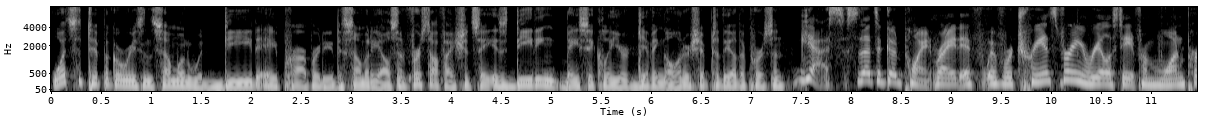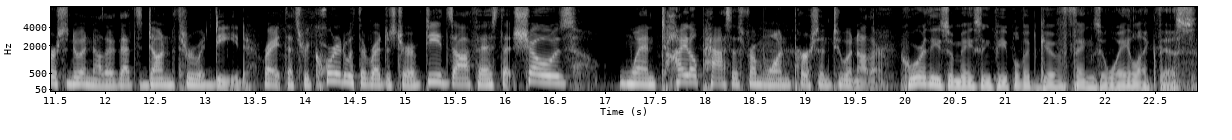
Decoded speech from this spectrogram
what's the typical reason someone would deed a property to somebody else? And first off, I should say, is deeding basically you're giving ownership to the other person? Yes. So that's a good point, right? If, if we're transferring real estate from one person to another, that's done through a deed, right? That's recorded with the Register of Deeds office that shows when title passes from one person to another. Who are these amazing people that give things away like this?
